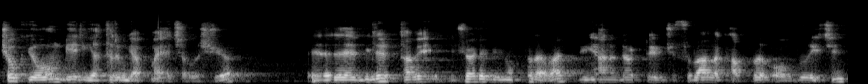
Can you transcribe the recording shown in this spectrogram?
çok yoğun bir yatırım yapmaya çalışıyor. E, bilir tabii şöyle bir nokta da var. Dünyanın dörtte üçü sularla kaplı olduğu için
